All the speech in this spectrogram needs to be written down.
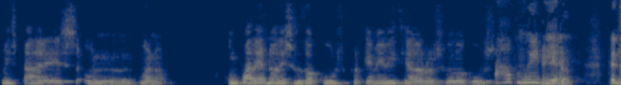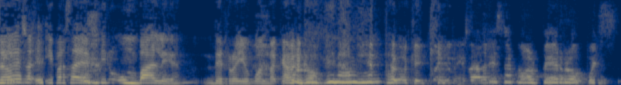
mis padres un, bueno, un cuaderno de sudokus, porque me he viciado los sudokus. Ah, muy Mira. bien. Pensaba Sí, que es- ibas a decir un vale de rollo cuando acabe el confinamiento, lo que Cuando mi quieras. padre sacó al perro, pues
